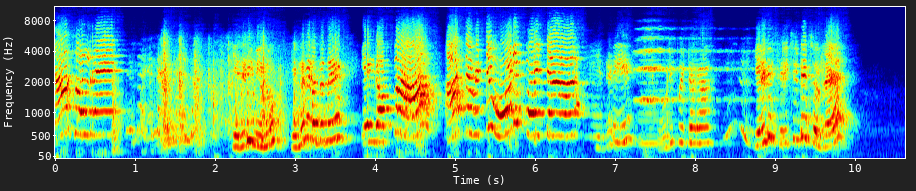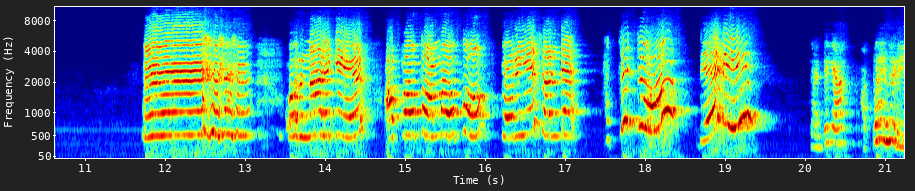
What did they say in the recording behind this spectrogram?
நான் சொல்றேன். என்னடி மீனும் என்ன நடந்தது? எங்க அப்பா ஆட்டை விட்டு ஓடி போயிட்டா. என்னடி? ஓடி போயிட்டாரா? என்னடி சிரிச்சுட்டே சொல்ற? ஒரு நாளைக்கு அப்பாவுக்கும் அம்மாவுக்கும் பெரிய சண்டை அச்சச்சோ டேடி சண்டையா? அப்புறம் என்னடி?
